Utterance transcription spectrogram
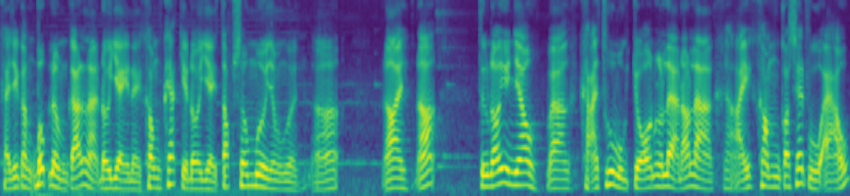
khải chỉ cần búp lên một cái là đôi giày này không khác gì đôi giày tóc 60 nha mọi người. Đó. Rồi đó. Tương đối như nhau. Và khải thua một chỗ nữa là đó là khải không có xét vụ ảo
